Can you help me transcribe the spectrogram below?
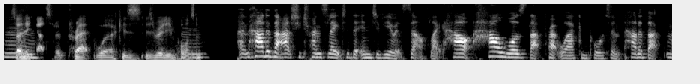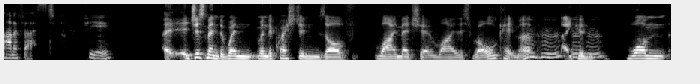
Mm. So I think hmm. that sort of prep work is is really important. Mm. And how did that actually translate to the interview itself? Like how how was that prep work important? How did that manifest for you? It just meant that when when the questions of why MedShr and why this role came up, mm-hmm, I could mm-hmm one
